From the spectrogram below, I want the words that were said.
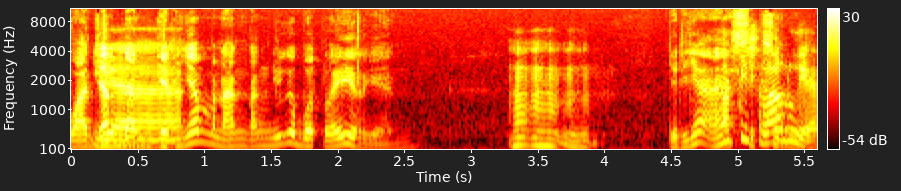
wajar Ya. dan jadinya menantang juga buat player kan. Mm, mm. Jadinya tapi asik selalu seru. ya.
